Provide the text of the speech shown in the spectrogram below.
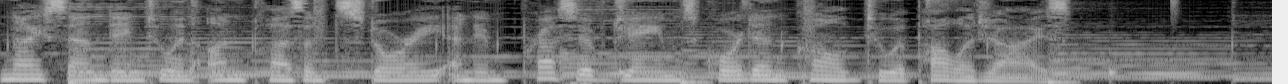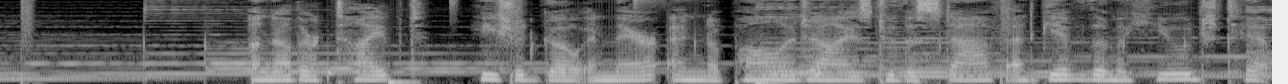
Nice ending to an unpleasant story and impressive James Corden called to apologize. Another typed, he should go in there and apologize to the staff and give them a huge tip.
